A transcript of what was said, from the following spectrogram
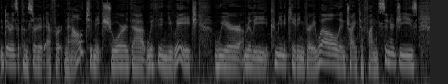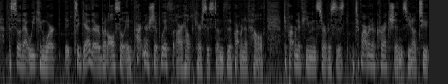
there is a concerted effort now to make sure that within UH, we're really communicating very well and trying to find synergies so that we can work together, but also in partnership with our healthcare systems, the Department of Health, Department of Human Services, Department of Corrections, you know, to,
